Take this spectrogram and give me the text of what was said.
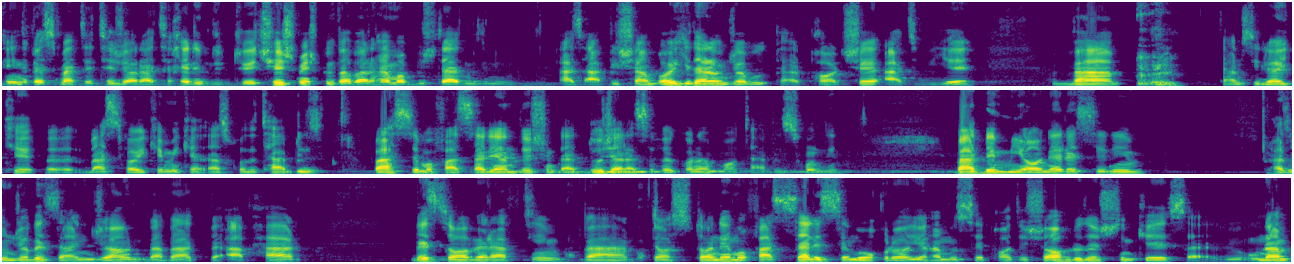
این قسمت تجارت خیلی توی چشمش بود و برای هم ما بیشتر می‌دونیم از ابریشم هایی که در اونجا بود پارچه ادویه و تمثیل هایی که بصف هایی که می‌کرد از خود تبریز بحث مفصلی هم داشتیم در دو جلسه فکر کنم ما تبریز خوندیم. بعد به میانه رسیدیم از اونجا به زنجان و بعد به ابهر. به سابه رفتیم و داستان مفصل سموق را یا همون سه پادشاه رو داشتیم که اونم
